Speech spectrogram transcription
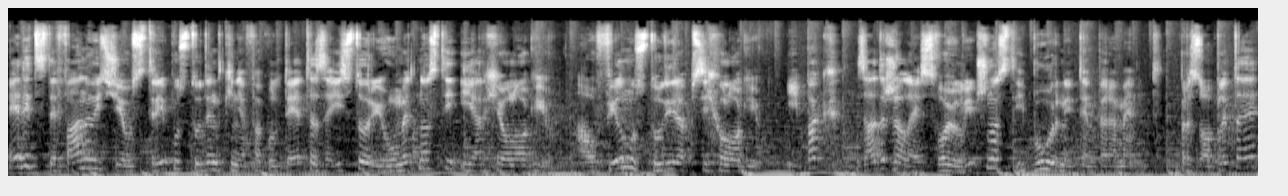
Edith Stefanović je u stripu studentkinja Fakulteta za istoriju umetnosti i arheologiju, a u filmu studira psihologiju. Ipak, zadržala je svoju ličnost i burni temperament. Brzopleta je,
